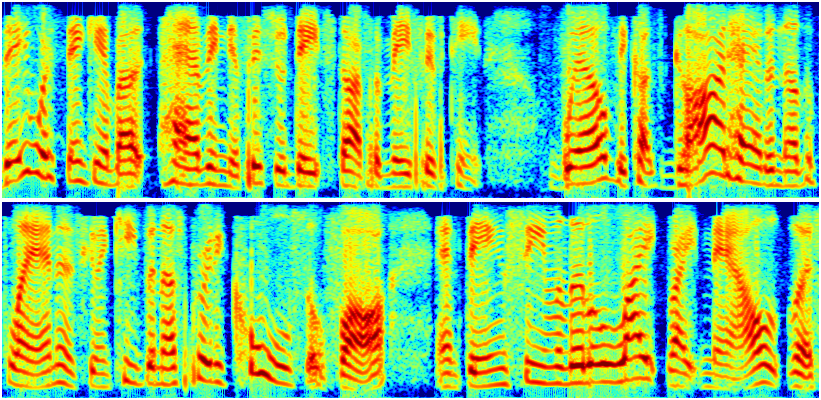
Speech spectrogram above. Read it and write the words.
they were thinking about having the official date start for May 15th. Well, because God had another plan and it's been keeping us pretty cool so far, and things seem a little light right now. Let's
